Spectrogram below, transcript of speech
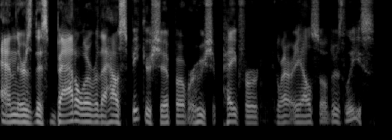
And there's this battle over the House speakership over who should pay for Larry Householder's lease.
